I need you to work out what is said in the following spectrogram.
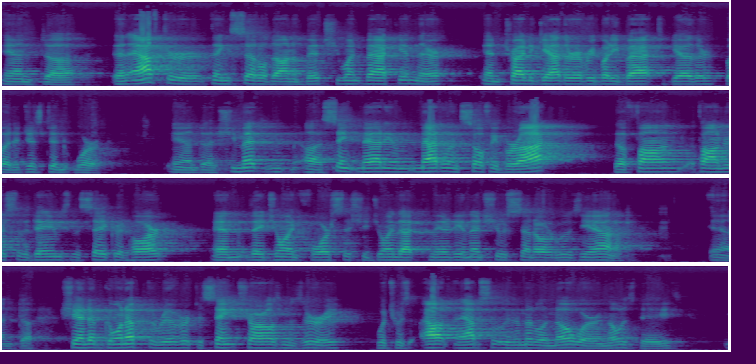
And, uh, and after things settled down a bit, she went back in there and tried to gather everybody back together, but it just didn't work. And uh, she met uh, St. Madeleine, Madeleine Sophie Barat, the found, founders of the Dames of the Sacred Heart, and they joined forces. She joined that community, and then she was sent over to Louisiana. And uh, she ended up going up the river to St. Charles, Missouri, which was out in absolutely the middle of nowhere in those days,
